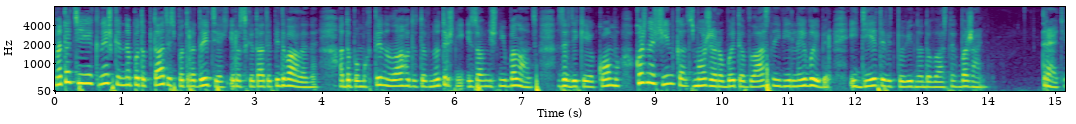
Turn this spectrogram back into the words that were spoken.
Мета цієї книжки не потоптатись по традиціях і розхитати підвалини, а допомогти налагодити внутрішній і зовнішній баланс, завдяки якому кожна жінка зможе робити власний вільний вибір і діяти відповідно до власних бажань. Третє.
